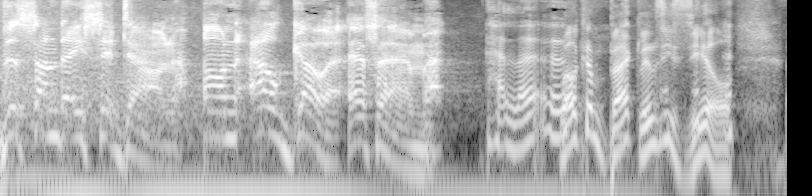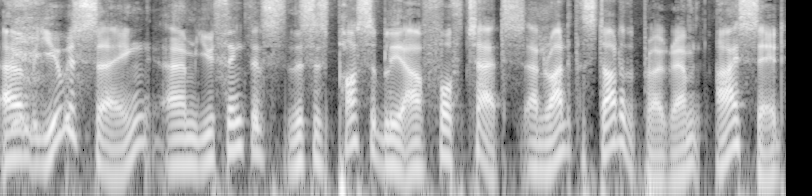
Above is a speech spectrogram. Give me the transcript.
The Sunday Sit Down on Algoa FM. Hello. Welcome back, Lindsay Ziehl. Um, you were saying um, you think this this is possibly our fourth chat, and right at the start of the program, I said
